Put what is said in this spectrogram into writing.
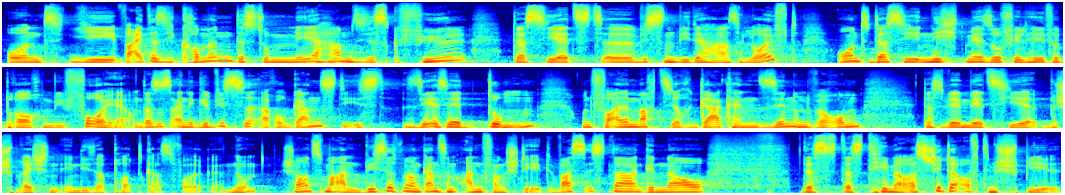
Und je weiter sie kommen, desto mehr haben sie das Gefühl, dass sie jetzt äh, wissen, wie der Hase läuft und dass sie nicht mehr so viel Hilfe brauchen wie vorher. Und das ist eine gewisse Arroganz, die ist sehr, sehr dumm und vor allem macht sie auch gar keinen Sinn. Und warum? Das werden wir jetzt hier besprechen in dieser Podcast-Folge. Nun, schauen wir uns mal an, wie ist das, wenn man ganz am Anfang steht? Was ist da genau das, das Thema? Was steht da auf dem Spiel?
